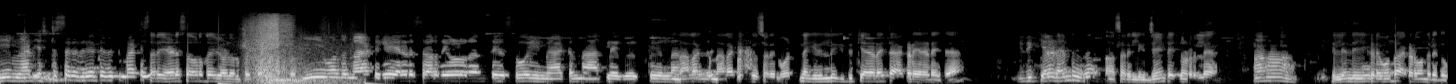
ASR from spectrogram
ಈ ಮ್ಯಾಟ್ ಎಷ್ಟು ಸರ್ ರೇಟ್ ಇದಕ್ಕೆ ಮ್ಯಾಟ್ ಸರ್ ಎರಡ್ ಸಾವಿರದ ಏಳ್ನೂರು ರೂಪಾಯಿ ಈ ಒಂದು ಮ್ಯಾಟ್ಗೆ ಎರಡ್ ಸಾವಿರದ ಏಳ್ನೂರು ಅಂತೆ ಸೊ ಈ ಮ್ಯಾಟ್ ಅನ್ನ ಹಾಕ್ಲೇಬೇಕು ಇಲ್ಲ ನಾಲ್ಕು ನಾಲ್ಕು ಇತ್ತು ಸರ್ ಇದು ಒಟ್ಟಿನಾಗ ಇಲ್ಲಿ ಇದಕ್ಕೆ ಎರಡು ಐತೆ ಆ ಕಡೆ ಎರಡು ಐತೆ. ಇದಕ್ಕೆ ಎರಡು ಏನ್ರಿ ಇದು? ಸರ್ ಇಲ್ಲಿ ಜೈಂಟ್ ಐತೆ ನೋಡ್ರಿ ಇಲ್ಲೇ. ಹಾ ಹಾ. ಇಲ್ಲಿಂದ ಈ ಕಡೆ ಒಂದು ಆ ಕಡೆ ಒಂದ್ರಿ ಇದು.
